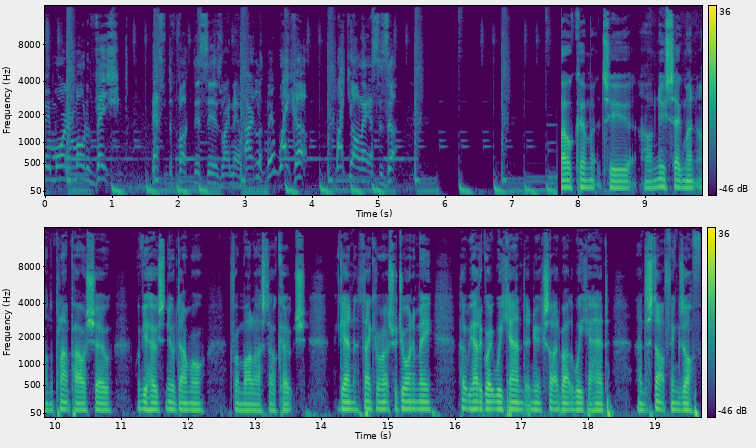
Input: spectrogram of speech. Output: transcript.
their morning motivation. That's what the fuck this is right now. All right, look, man, wake up. Wake y'all asses up. Welcome to our new segment on the Plant Power Show with your host Neil Damrell from My Lifestyle Coach. Again, thank you very much for joining me. Hope you had a great weekend and you're excited about the week ahead. And to start things off,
